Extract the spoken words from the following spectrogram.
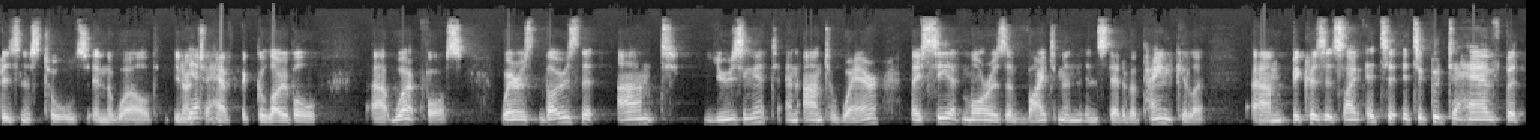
business tools in the world, you know, yeah. to have a global uh, workforce. Whereas those that aren't using it and aren't aware, they see it more as a vitamin instead of a painkiller um, because it's like it's a, it's a good to have, but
